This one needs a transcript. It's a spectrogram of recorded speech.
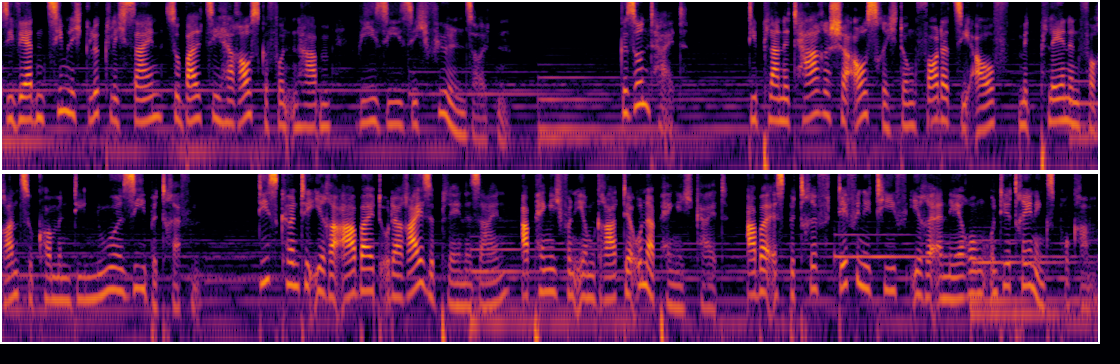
Sie werden ziemlich glücklich sein, sobald Sie herausgefunden haben, wie Sie sich fühlen sollten. Gesundheit. Die planetarische Ausrichtung fordert Sie auf, mit Plänen voranzukommen, die nur Sie betreffen. Dies könnte Ihre Arbeit oder Reisepläne sein, abhängig von Ihrem Grad der Unabhängigkeit, aber es betrifft definitiv Ihre Ernährung und Ihr Trainingsprogramm.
